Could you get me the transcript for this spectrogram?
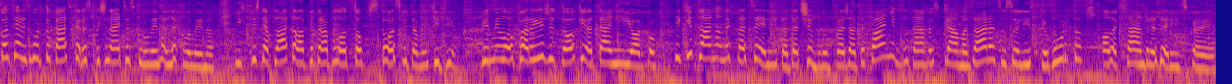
Концерт гурту Казка розпочинається з хвилини на хвилину. Їх після плакала потрапила топ 100 світових хітів. Гриміло у Парижі, Токіо та Нью-Йорку. Які плани у них на це літо та чим будуть вражати фанів? Дізнаємось прямо зараз у солістки гурту Олександри Заріцької.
